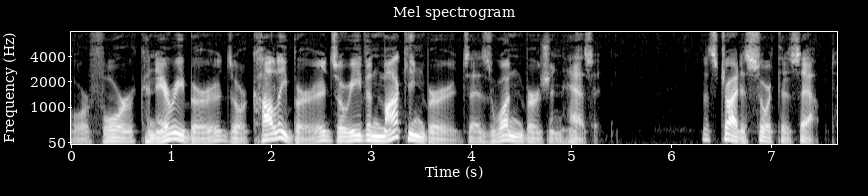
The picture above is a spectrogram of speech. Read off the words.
or four canary birds, or collie birds, or even mockingbirds, as one version has it. Let's try to sort this out.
